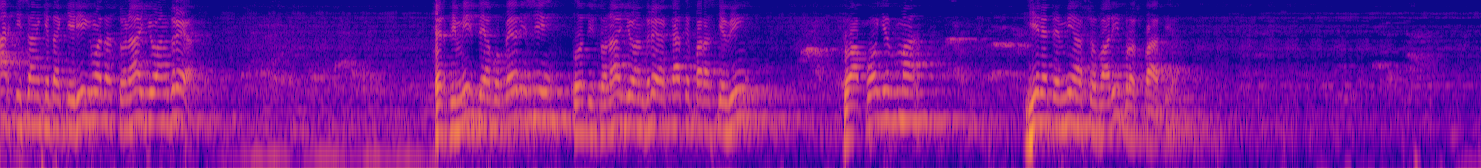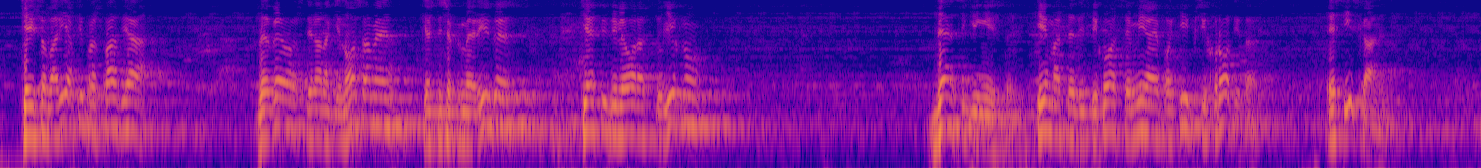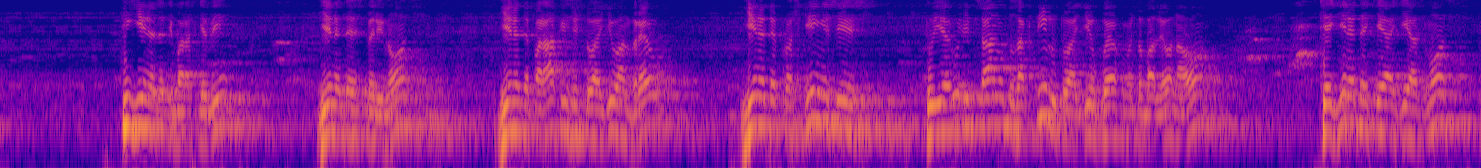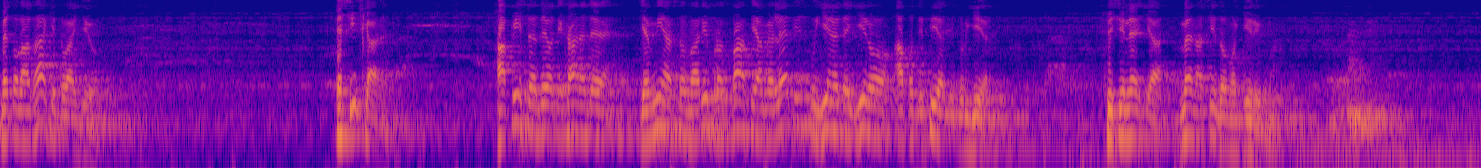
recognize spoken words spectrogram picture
άρχισαν και τα κηρύγματα στον Άγιο Ανδρέα. Ερθυμίστε από πέρυσι ότι στον Άγιο Ανδρέα κάθε Παρασκευή το απόγευμα γίνεται μια σοβαρή προσπάθεια. Και η σοβαρή αυτή προσπάθεια Βεβαίως την ανακοινώσαμε και στις εφημερίδες και στη τηλεόραση του Λίχνου. Δεν συγκινήστε. Είμαστε δυστυχώς σε μια εποχή ψυχρότητας. Εσείς κάνετε. Τι γίνεται την Παρασκευή; Γίνεται εσπερινός. Γίνεται παράφυνση του Αγίου Ανδρέου. Γίνεται προσκύνησης του Ιερού Λιψάνου του δακτύλου του Αγίου που έχουμε στον Παλαιό Ναό και γίνεται και αγιασμός με το λαδάκι του Αγίου. Εσείς κάνετε. Αφήστε δε ότι χάνετε και μία σοβαρή προσπάθεια μελέτης που γίνεται γύρω από τη Θεία Λειτουργία. Στη συνέχεια με ένα σύντομο κήρυγμα.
